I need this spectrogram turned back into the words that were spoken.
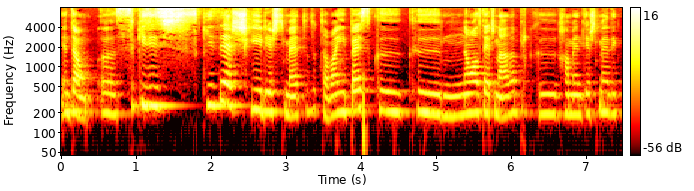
Então, uh, se, quiseres, se quiseres seguir este método, está bem? E peço que, que não alteres nada, porque realmente este, médico,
